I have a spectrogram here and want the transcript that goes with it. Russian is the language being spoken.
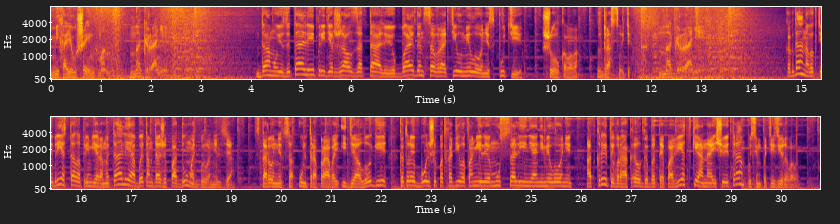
Михаил Шейнгман. На грани. Даму из Италии придержал за талию. Байден совратил Мелони с пути Шелкового. Здравствуйте. На грани. Когда она в октябре стала премьером Италии, об этом даже подумать было нельзя сторонница ультраправой идеологии, которой больше подходила фамилия Муссолини, а не Мелони, открытый враг ЛГБТ-повестки, она еще и Трампу симпатизировала.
